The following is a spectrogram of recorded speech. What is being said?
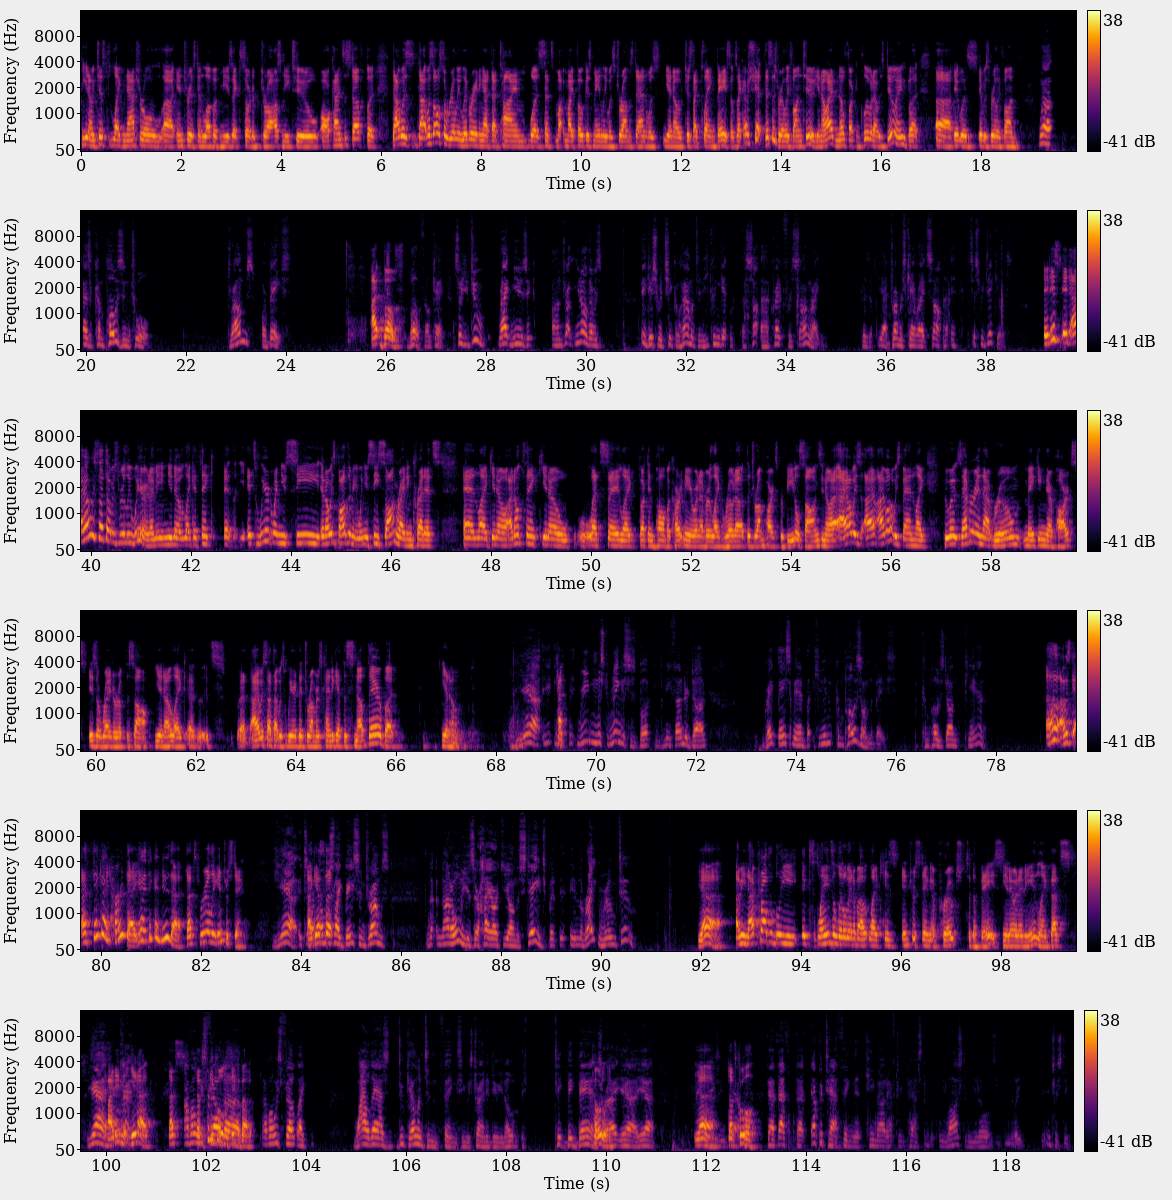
you know, just like natural uh, interest and love of music sort of draws me to all kinds of stuff. But that was that was also really liberating at that time. Was since my, my focus mainly was drums, then was you know just like playing bass. I was like, oh shit, this is really fun too. You know, I had no fucking clue what I was doing, but uh, it was it was really fun. Well, as a composing tool, drums or bass? I both. Both. Okay. So you do write music on drum. You know, there was big issue with Chico Hamilton. He couldn't get a so- uh, credit for songwriting because, yeah, drummers can't write song. uh, It's just ridiculous. It is. It, I always thought that was really weird. I mean, you know, like I think it, it's weird when you see. It always bothered me when you see songwriting credits, and like you know, I don't think you know, let's say like fucking Paul McCartney or whatever, like wrote out the drum parts for Beatles songs. You know, I, I always, I, I've always been like, whoever's ever in that room making their parts is a writer of the song. You know, like uh, it's. I always thought that was weird that drummers kind of get the snub there, but you know, Yeah. y- y- reading Mr. Mingus's book, Beneath Underdog, great bass man, but he didn't compose on the bass. Composed on piano. Oh, I was. I think I'd heard that. Yeah, I think I knew that. That's really interesting. Yeah, it's I guess almost that- like bass and drums. N- not only is there hierarchy on the stage, but in the writing room too. Yeah, I mean that probably explains a little bit about like his interesting approach to the bass. You know what I mean? Like that's. Yeah, I didn't. Yeah, that's I've always that's pretty felt, cool to uh, think about. I've always felt like wild ass Duke Ellington things he was trying to do. You know, take big bands, Totally. right? Yeah, yeah. Yeah, Amazing that's cat. cool. That that that epitaph thing that came out after he passed, we lost him. You know, it was really interesting.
